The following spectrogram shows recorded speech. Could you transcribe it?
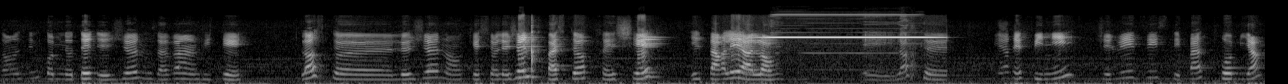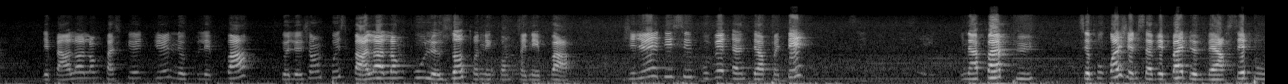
dans une communauté de jeunes, nous avons invité. Lorsque le jeune en question, le jeune pasteur prêchait, il parlait à langue. Et lorsque Pierre est fini, je lui ai dit c'est pas trop bien de parler en langue parce que Dieu ne voulait pas que les gens puissent parler en langue où les autres ne comprenaient pas. Je lui ai dit s'il pouvait interpréter, il n'a pas pu. C'est pourquoi je ne savais pas de verset pour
